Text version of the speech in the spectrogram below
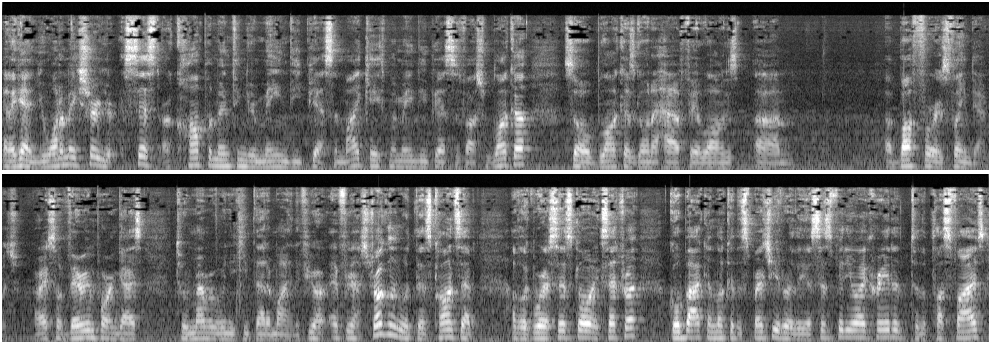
And again, you want to make sure your assists are complementing your main DPS. In my case, my main DPS is Fashion Blanka, so Blanka is going to have Fei Long's um, a buff for his flame damage. All right, so very important, guys, to remember when you keep that in mind. If you're if you're struggling with this concept of like where assists go, etc., go back and look at the spreadsheet or the assist video I created to the plus fives,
